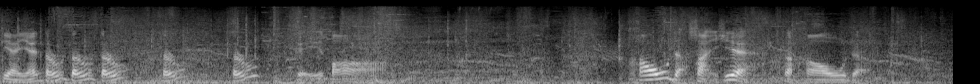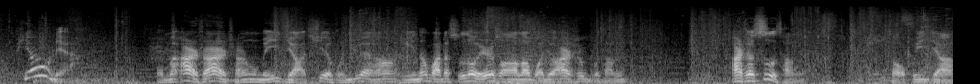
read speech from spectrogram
点烟兜兜兜兜兜，给大，薅着闪现，这薅着，漂亮，我们二十二层美甲窃魂卷啊！你能把这石头人杀了，我就二十五层。二十四层，走回家，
